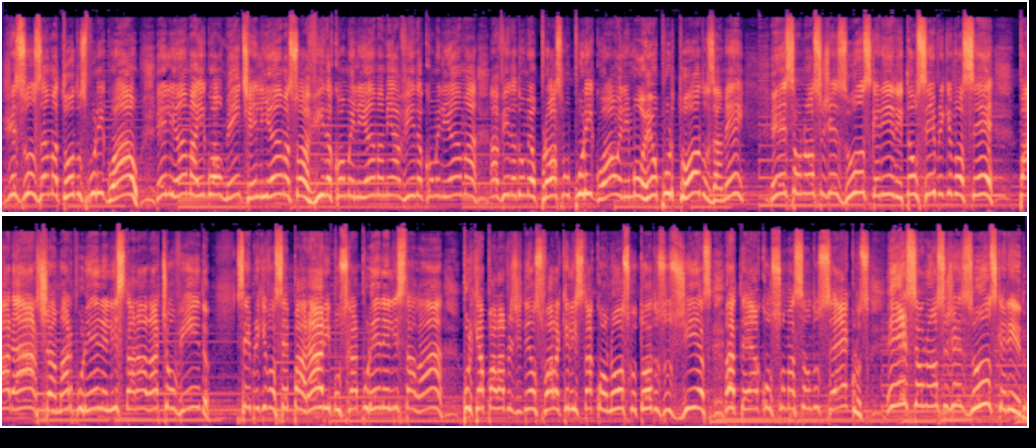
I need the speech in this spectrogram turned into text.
Jesus ama todos por igual. Ele ama igualmente, ele ama a sua vida como ele ama a minha vida, como ele ama a vida do meu próximo por igual. Ele morreu por todos. Amém? Esse é o nosso Jesus, querido. Então, sempre que você parar, chamar por Ele, Ele estará lá te ouvindo. Sempre que você parar e buscar por Ele, Ele está lá. Porque a palavra de Deus fala que Ele está conosco todos os dias, até a consumação dos séculos. Esse é o nosso Jesus, querido.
